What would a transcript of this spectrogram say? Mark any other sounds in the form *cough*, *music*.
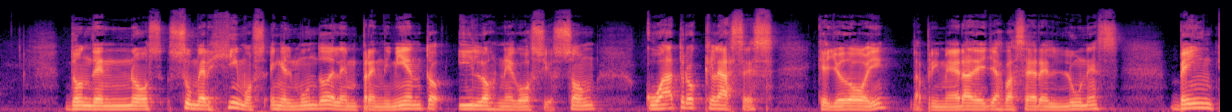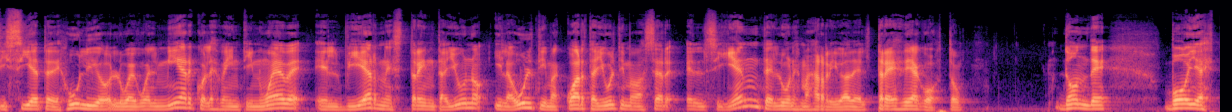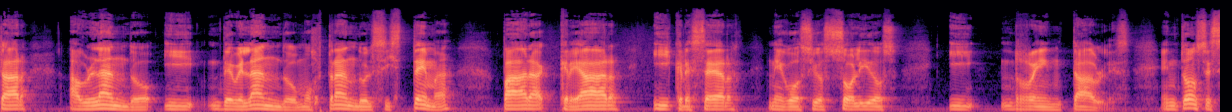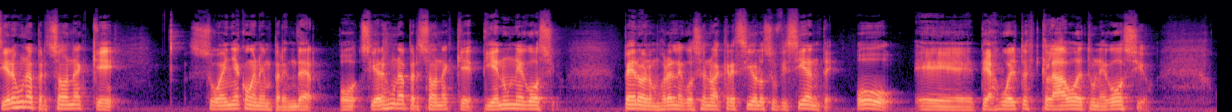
donde nos sumergimos en el mundo del emprendimiento y los negocios. Son cuatro clases que yo doy. La primera de ellas va a ser el lunes 27 de julio, luego el miércoles 29, el viernes 31 y la última, cuarta y última va a ser el siguiente lunes más arriba del 3 de agosto, donde voy a estar hablando y develando, mostrando el sistema para crear y crecer negocios sólidos y rentables. Entonces, si eres una persona que sueña con emprender, o si eres una persona que tiene un negocio, pero a lo mejor el negocio no ha crecido lo suficiente, o eh, te has vuelto esclavo de tu negocio,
